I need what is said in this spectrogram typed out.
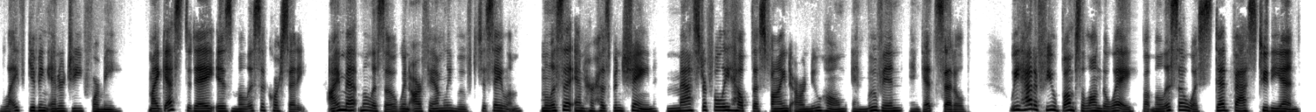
life giving energy for me. My guest today is Melissa Corsetti. I met Melissa when our family moved to Salem. Melissa and her husband Shane masterfully helped us find our new home and move in and get settled. We had a few bumps along the way, but Melissa was steadfast to the end.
